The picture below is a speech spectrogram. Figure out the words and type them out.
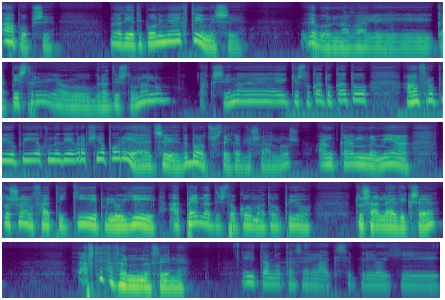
άποψη, να διατυπώνει μια εκτίμηση. Δεν μπορεί να βάλει καπίστρι για να τον κρατήσει τον άλλον. Εντάξει, είναι και στο κάτω-κάτω άνθρωποι οι οποίοι έχουν διαγράψει μια πορεία, έτσι. Δεν μπορεί να τους φταίει κάποιος άλλος. Αν κάνουν μια τόσο εμφατική επιλογή απέναντι στο κόμμα το οποίο τους ανέδειξε, αυτοί θα φέρουν την ευθύνη. Ήταν ο Κασελάκης επιλογή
